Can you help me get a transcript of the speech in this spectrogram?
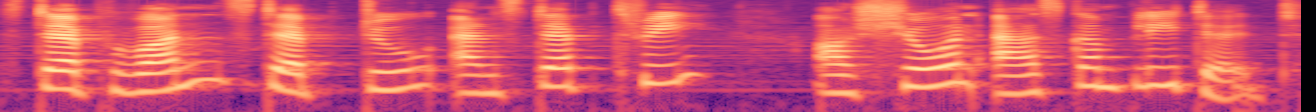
Step 1, Step 2 and Step 3 are shown as completed.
